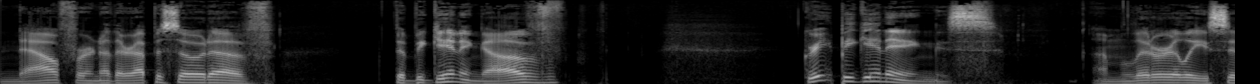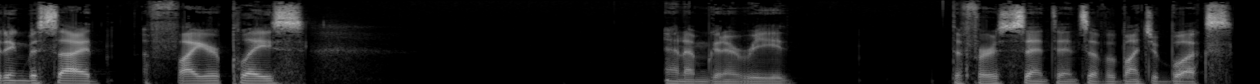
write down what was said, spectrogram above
And now for another episode of the beginning of Great Beginnings. I'm literally sitting beside a fireplace and I'm going to read the first sentence of a bunch of books.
